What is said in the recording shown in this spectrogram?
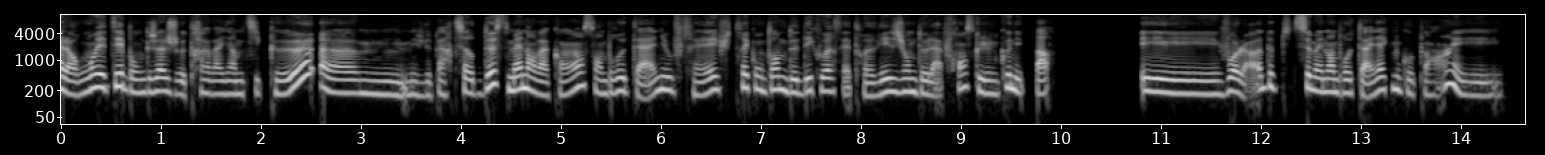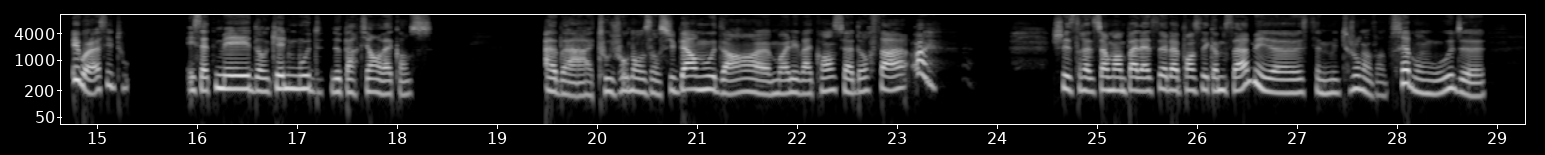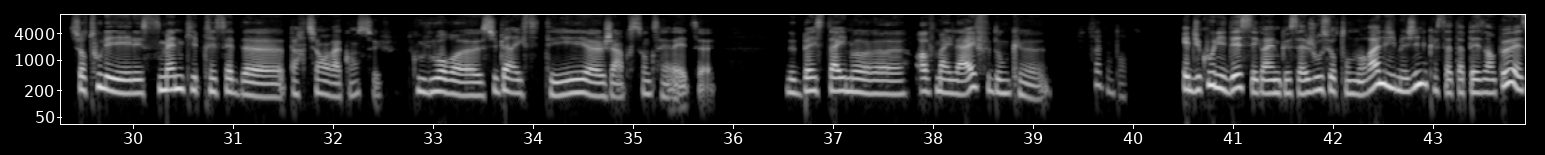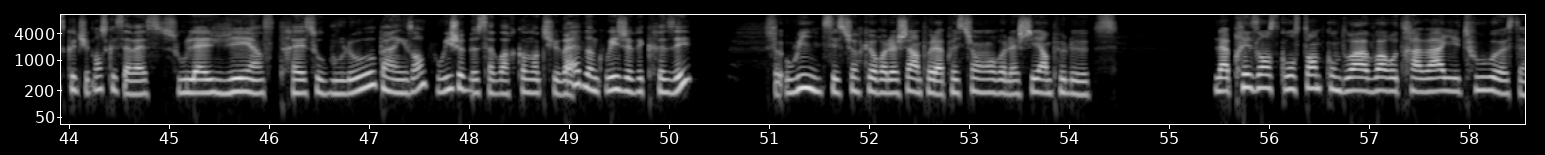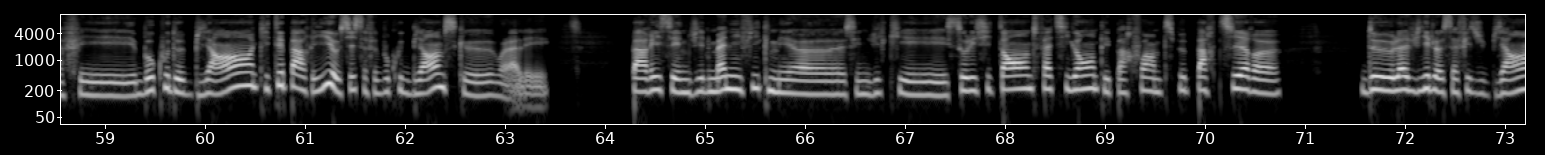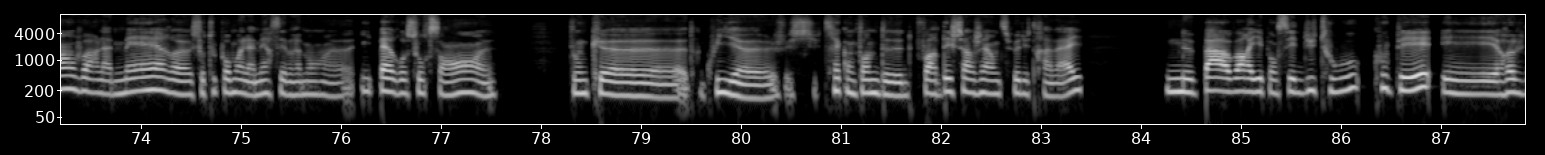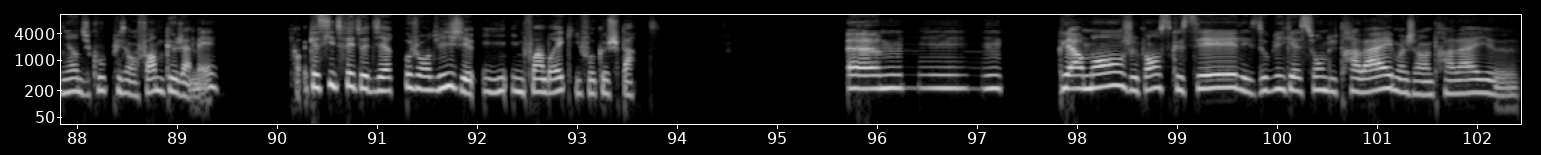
Alors mon été, bon déjà je travaille un petit peu, euh, mais je vais partir deux semaines en vacances en Bretagne au frais. Je suis très contente de découvrir cette région de la France que je ne connais pas. Et voilà, deux petites semaines en Bretagne avec mon copain et, et voilà, c'est tout. Et ça te met dans quel mood de partir en vacances? Ah bah toujours dans un super mood. Hein. Euh, Moi les vacances, j'adore ça. Je serais sûrement pas la seule à penser comme ça, mais euh, ça me met toujours dans un très bon mood. euh, surtout les, semaines qui précèdent euh, partir en vacances, je suis toujours super excitée. J'ai l'impression que ça va être the best time of my life, donc je suis très contente. Et du coup, l'idée, c'est quand même que ça joue sur ton moral. J'imagine que ça t'apaise un peu. Est-ce que tu penses que ça va soulager un stress au boulot, par exemple? Oui, je veux savoir comment tu vas, donc oui, je vais creuser. Euh, oui, c'est sûr que relâcher un peu la pression, relâcher un peu le la présence constante qu'on doit avoir au travail et tout, euh, ça fait beaucoup de bien. Quitter Paris aussi, ça fait beaucoup de bien parce que voilà, les Paris c'est une ville magnifique, mais euh, c'est une ville qui est sollicitante, fatigante et parfois un petit peu partir de la ville, ça fait du bien. Voir la mer, surtout pour moi, la mer c'est vraiment hyper ressourçant. Donc, euh, donc oui, euh, je suis très contente de, de pouvoir décharger un petit peu du travail, ne pas avoir à y penser du tout, couper et revenir du coup plus en forme que jamais. Qu'est-ce qui te fait te dire aujourd'hui, il, il me faut un break, il faut que je parte? Euh, clairement, je pense que c'est les obligations du travail. Moi, j'ai un travail euh,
